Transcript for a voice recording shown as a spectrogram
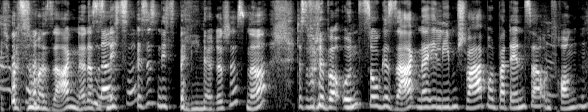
Ich wollte es nur mal sagen, ne? das, ist nichts, das ist nichts Berlinerisches. Ne? Das wurde bei uns so gesagt, ne? ihr lieben Schwaben und Badenzer und Franken.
